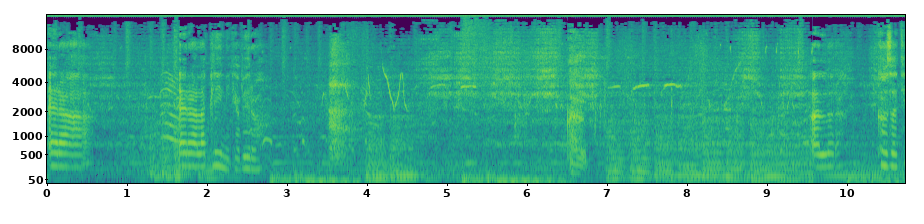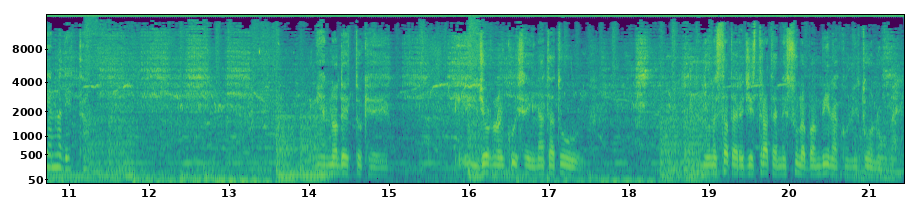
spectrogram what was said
Era... era la clinica, vero? Eh, Allora, cosa ti hanno detto? Mi hanno detto che il giorno in cui sei nata tu non è stata registrata nessuna bambina con il tuo nome.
